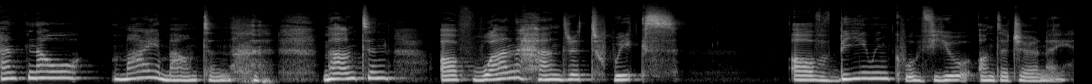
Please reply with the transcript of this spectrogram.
And now, my mountain, mountain of 100 weeks of being with you on the journey.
